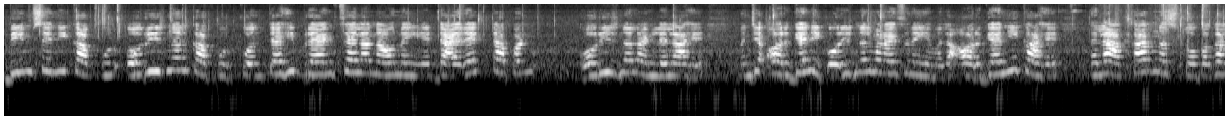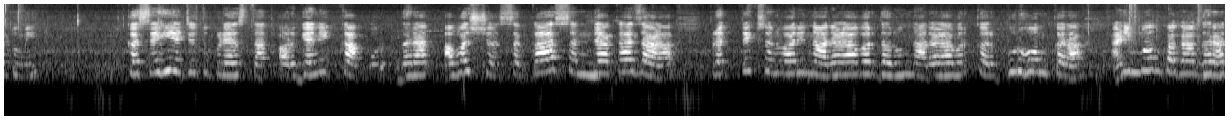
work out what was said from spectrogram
भीमसेनी कापूर ओरिजिनल कापूर. कोणत्याही ब्रँडचं याला नाव नाही आहे डायरेक्ट आपण ओरिजिनल आणलेलं आहे. म्हणजे ऑर्गॅनिक ओरिजिनल म्हणायचं नाही आहे मला ऑर्गॅनिक आहे. त्याला आकार नसतो. बघा तुम्ही. कसेही याचे तुकडे असतात. ऑर्गॅनिक कापूर घरात अवश्य सकाळ संध्याकाळ जाळा. प्रत्येक शनिवारी नारळावर धरून नारळावर कर्पूर होम करा. आणि मग बघा घरात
